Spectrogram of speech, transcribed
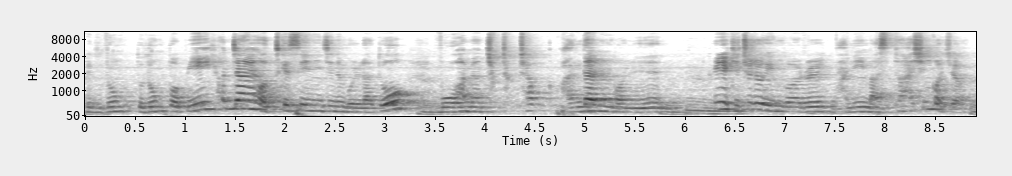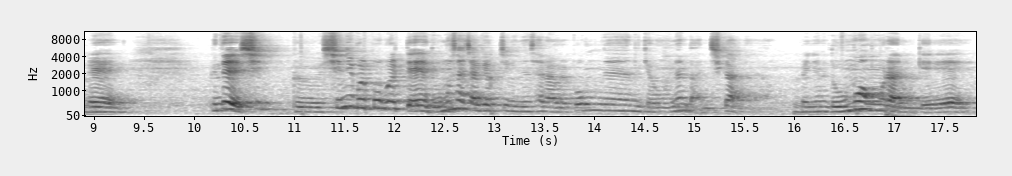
그 노동, 노동법이 현장에서 어떻게 쓰이는지는 몰라도 음. 뭐 하면 척척척 안다는 거는 음. 굉장히 기초적인 거를 많이 마스터 하신 거죠. 음. 예. 근데 신, 그 신입을 뽑을 때 노무사 자격증 있는 사람을 뽑는 경우는 많지가 않아요. 음. 왜냐면 노무 업무라는 게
